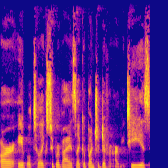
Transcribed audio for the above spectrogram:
are able to like supervise like a bunch of different RBTs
